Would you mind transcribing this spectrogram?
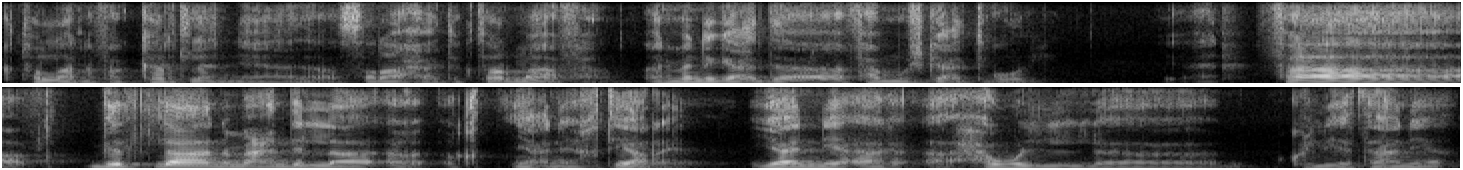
قلت والله أنا فكرت لأني صراحة دكتور ما أفهم أنا ماني قاعد أفهم وش قاعد تقول. فقلت لا أنا ما عندي إلا يعني اختيارين يا إني أحول كلية ثانية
